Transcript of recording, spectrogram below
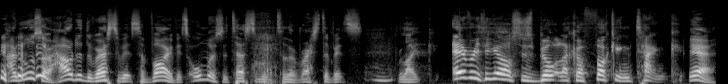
and also, how did the rest of it survive? It's almost a testament to the rest of its like. Everything else is built like a fucking tank. Yeah,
